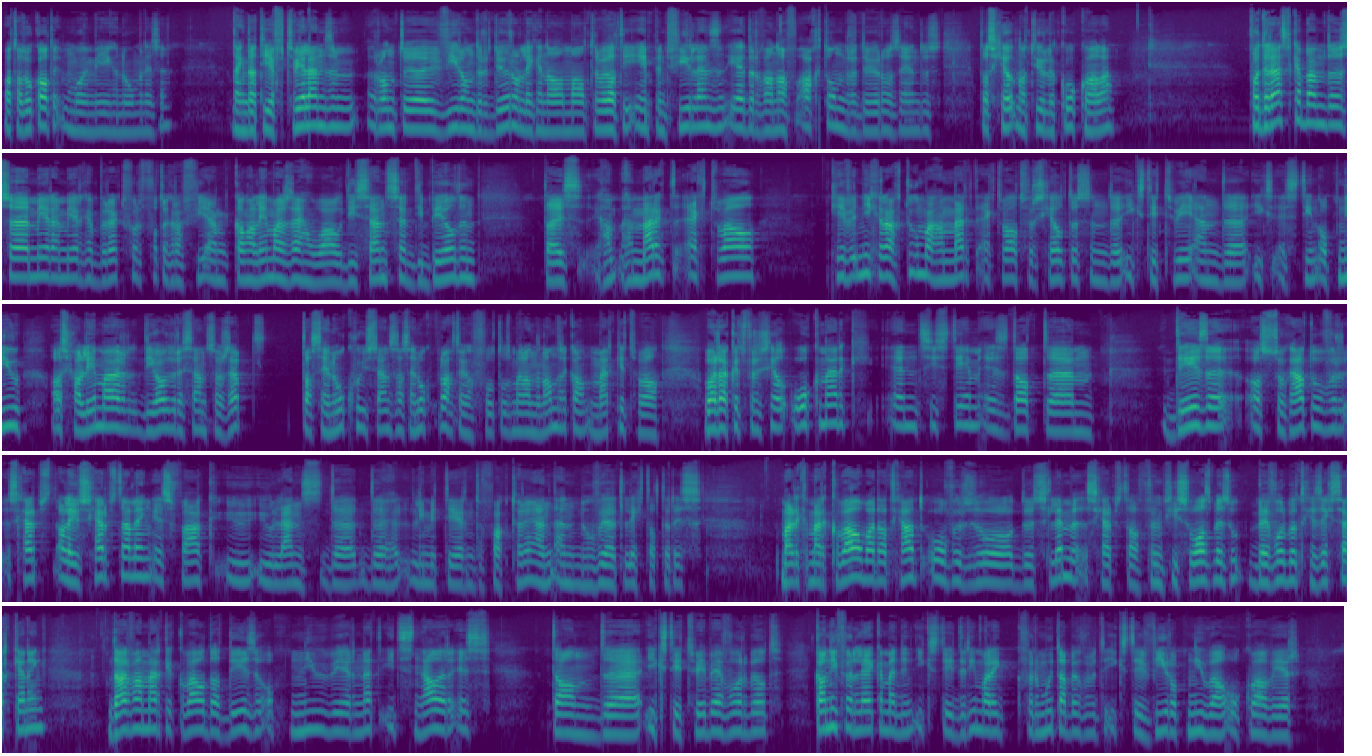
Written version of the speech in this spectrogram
Wat dat ook altijd mooi meegenomen is. Hè. Ik denk dat die f2-lenzen rond de 400 euro liggen allemaal, terwijl dat die 1.4-lenzen eerder vanaf 800 euro zijn. Dus dat scheelt natuurlijk ook wel. Hè. Voor de rest, ik heb hem dus uh, meer en meer gebruikt voor fotografie en kan alleen maar zeggen, wauw, die sensor, die beelden, dat is, je, merkt echt wel, ik geef het niet graag toe, maar je merkt echt wel het verschil tussen de XT2 en de XS10. Opnieuw, als je alleen maar die oudere sensors hebt, dat zijn ook goede sensors, dat zijn ook prachtige foto's, maar aan de andere kant merk je het wel. Waar ik het verschil ook merk in het systeem, is dat um, deze, als het zo gaat over scherpst allez, scherpstelling, is vaak uw, uw lens de, de limiterende factor en, en hoeveelheid licht dat er is. Maar ik merk wel waar dat gaat over zo de slimme scherpstelfuncties, zoals bij zo, bijvoorbeeld gezichtsherkenning. Daarvan merk ik wel dat deze opnieuw weer net iets sneller is dan de XT2 bijvoorbeeld. Ik kan niet vergelijken met een XT3, maar ik vermoed dat bijvoorbeeld de XT4 opnieuw wel ook wel weer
